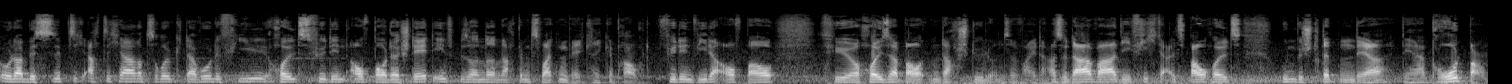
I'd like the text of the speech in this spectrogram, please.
oder bis 70, 80 Jahre zurück, da wurde viel Holz für den Aufbau der Städte, insbesondere nach dem Zweiten Weltkrieg gebraucht. Für den Wiederaufbau, für Häuserbauten, Dachstühle und so weiter. Also da war die Fichte als Bauholz unbestritten der, der Brotbaum.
